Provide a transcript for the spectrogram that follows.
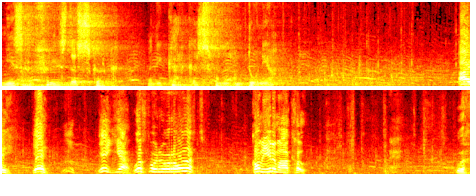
mees gevreesde skurk in die kerkers van Antonia. Ai, jy. Jy ja, hoofpoort Rollert. Kom hier maak gou. Oog,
